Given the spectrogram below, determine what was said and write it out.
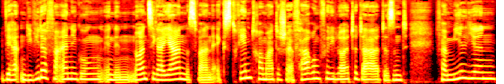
Wir hatten die Wiedervereinigung in den 90er Jahren. Das war eine extrem traumatische Erfahrung für die Leute da. Da sind Familien,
